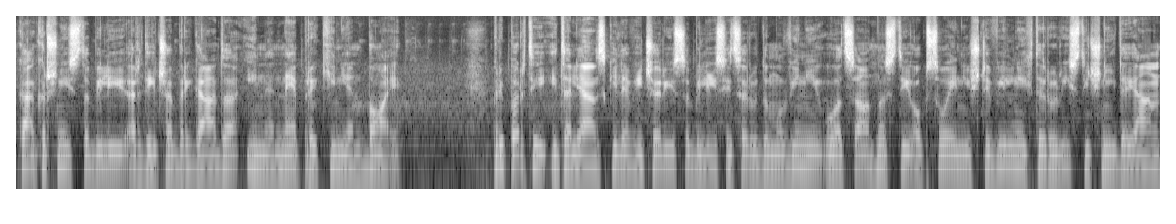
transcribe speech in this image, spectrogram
kakršni sta bili Rdeča brigada in Neprekinjen boj. Priprti italijanski levičari so bili sicer v domovini v odsotnosti obsojeni številnih terorističnih dejanj,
